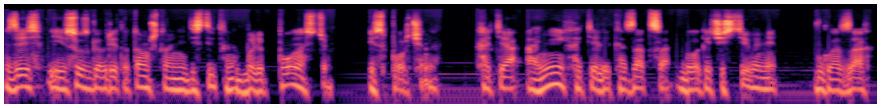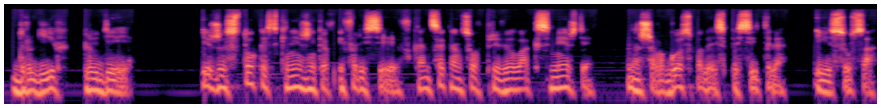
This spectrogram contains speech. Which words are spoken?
Здесь Иисус говорит о том, что они действительно были полностью испорчены, хотя они хотели казаться благочестивыми в глазах других людей. И жестокость книжников и фарисеев в конце концов привела к смерти нашего Господа и Спасителя Иисуса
